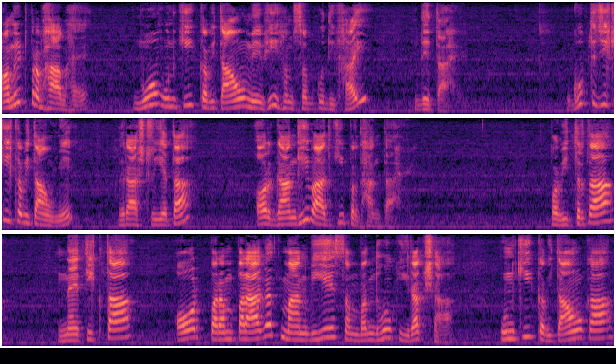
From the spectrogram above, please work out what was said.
अमिट प्रभाव है, वो उनकी कविताओं में भी हम सबको दिखाई देता है। गुप्त जी की कविताओं में राष्ट्रीयता और गांधीवाद की प्रधानता है। पवित्रता, नैतिकता और परंपरागत मानवीय संबंधों की रक्षा उनकी कविताओं का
